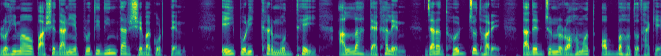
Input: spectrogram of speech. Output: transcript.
রহিমাও পাশে দাঁড়িয়ে প্রতিদিন তার সেবা করতেন। এই পরীক্ষার মধ্যেই আল্লাহ দেখালেন যারা ধৈর্য ধরে তাদের জন্য রহমত অব্যাহত থাকে।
